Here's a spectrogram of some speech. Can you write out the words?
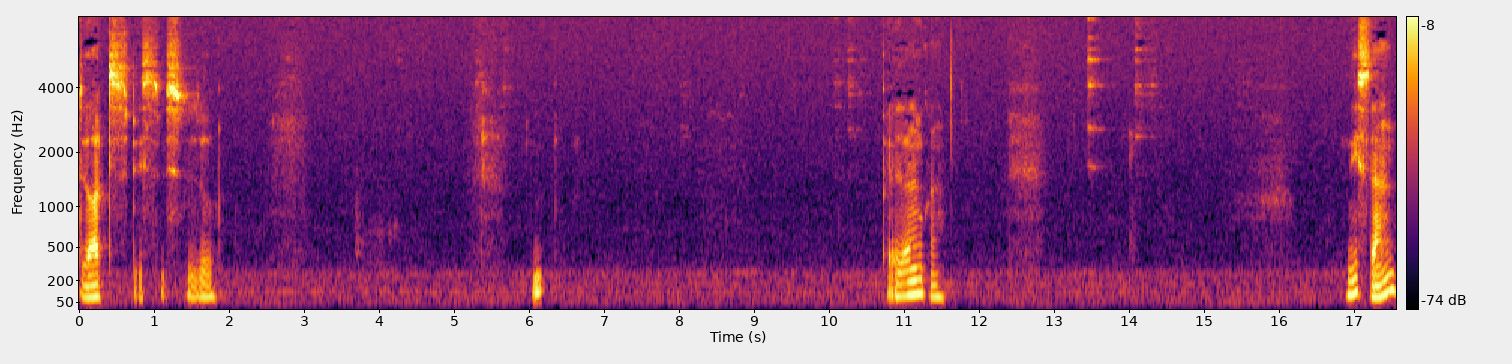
دات بیست بیست دو. پیدا نمی‌کنم. نیستن؟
